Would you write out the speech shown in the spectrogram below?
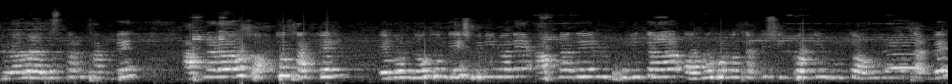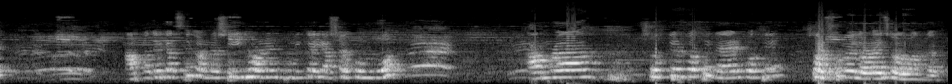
জোরালো অবস্থান থাকবে। আপনারাও শক্ত এবং নতুন দেশ বিনির্মাণে আপনাদের ভূমিকা অগ্রগণ্য থাকবে, শিক্ষকের ভূমিকা অগ্রগণ্য থাকবে। আপনাদের কাছে আমরা সেই ধরনের ভূমিকাই আশা করব। আমরা সত্যের পথে, ন্যায়ের পথে সবসময় লড়াই চলমান রাখব।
